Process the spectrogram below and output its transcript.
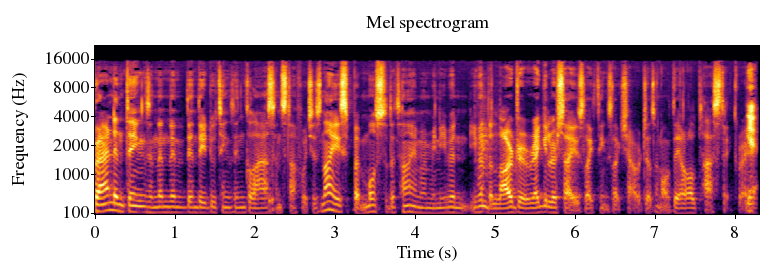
brand and things and then, then then they do things in glass and stuff which is nice but most of the time i mean even even the larger regular size like things like shower gels and all they're all plastic right Yeah.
